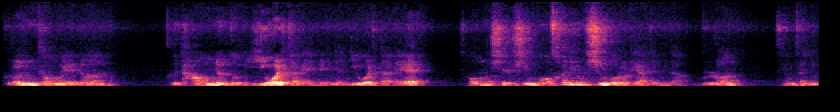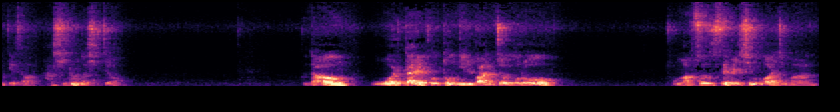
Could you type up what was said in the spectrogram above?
그런 경우에는 그 다음 연도 2월 달에 내년 2월 달에 성실신고 선임신고를 해야 됩니다. 물론 세무사님께서 하시는 것이죠. 그 다음 5월 달에 보통 일반적으로 종합소득세를 신고하지만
